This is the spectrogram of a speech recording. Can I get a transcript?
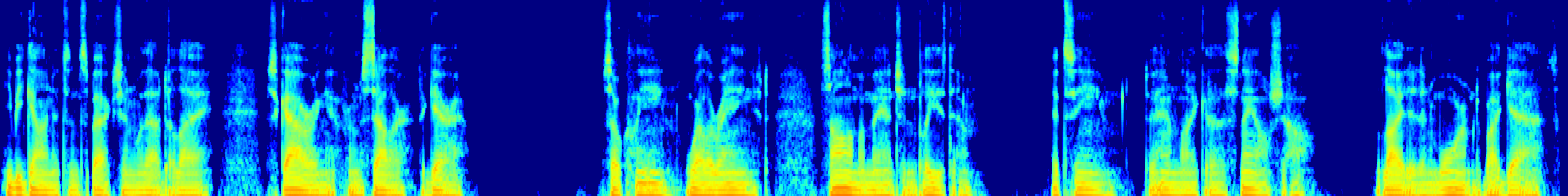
He began its inspection without delay, scouring it from cellar to garret. So clean, well arranged, solemn a mansion pleased him. It seemed to him like a snail shell, lighted and warmed by gas,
